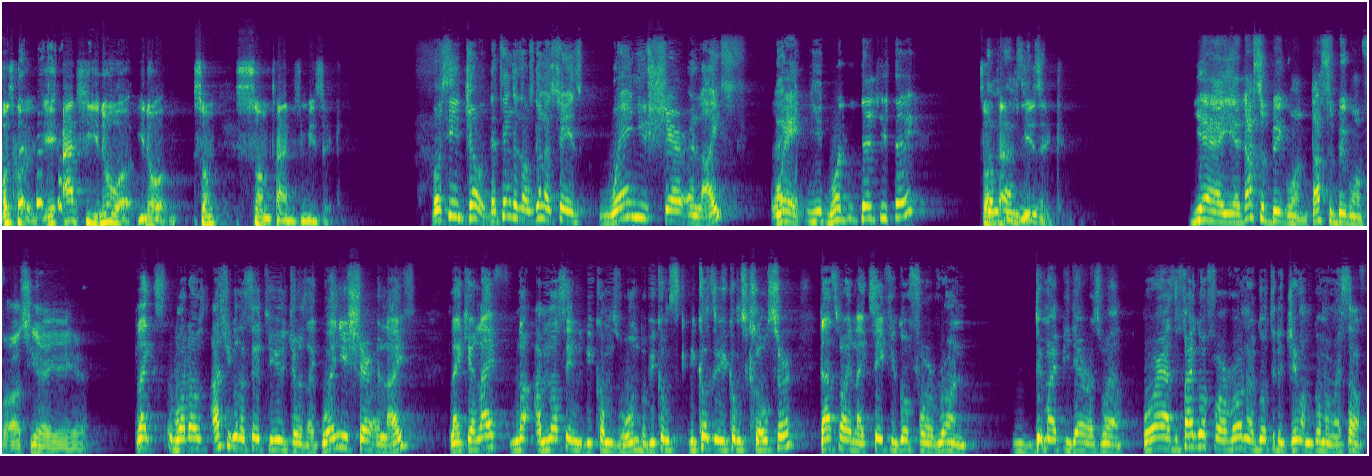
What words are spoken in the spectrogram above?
What's called? eh, Actually, you know what? You know what? Some sometimes music. Well, see, Joe, the thing is, I was gonna say is when you share a life, like Wait, you, what did you say? Sometimes, Sometimes music. Yeah, yeah, that's a big one. That's a big one for us. Yeah, yeah, yeah. like what I was actually gonna say to you, Joe, is like when you share a life, like your life. Not, I'm not saying it becomes one, but becomes because it becomes closer. That's why, like, say if you go for a run, they might be there as well. Whereas if I go for a run or go to the gym, I'm going by myself.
